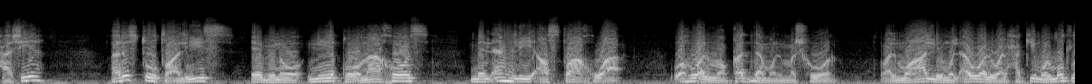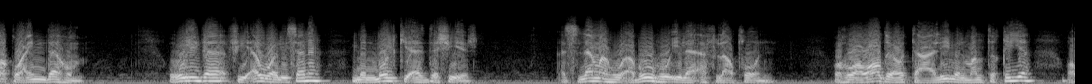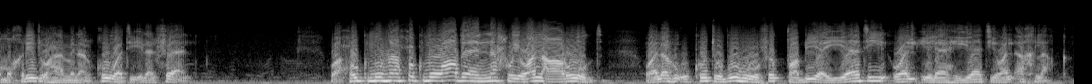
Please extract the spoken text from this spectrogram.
حاشية أرسطو طاليس ابن نيقو ماخوس من أهل أسطاخوا وهو المقدم المشهور والمعلم الأول والحكيم المطلق عندهم. ولد في أول سنة من ملك أزدشير. أسلمه أبوه إلى أفلاطون وهو واضع التعاليم المنطقية ومخرجها من القوة إلى الفعل. وحكمها حكم واضع النحو والعروض وله كتبه في الطبيعيات والإلهيات والأخلاق.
